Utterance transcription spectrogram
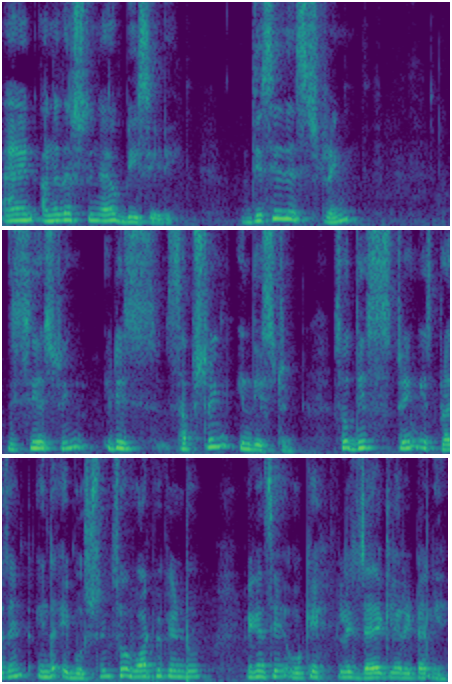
And another string I have B C D. This is a string this is a string it is substring in this string. So this string is present in the above string. So what we can do? We can say okay let's directly return a.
